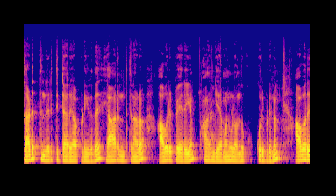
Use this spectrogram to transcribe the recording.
தடுத்து நிறுத்திட்டார் அப்படிங்கிறத யார் நிறுத்தினாரோ அவர் பெயரையும் இங்கே மனுவில் வந்து குறிப்பிடணும். அவர்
